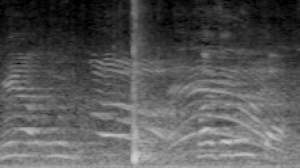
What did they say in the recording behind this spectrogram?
Minha un. Fazerunta.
